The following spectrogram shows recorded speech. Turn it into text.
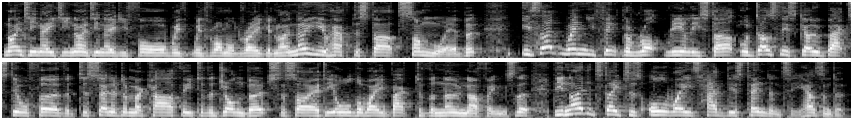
1980, 1984 with, with Ronald Reagan. And I know you have to start somewhere, but is that when you think the rot really starts, or does this go back still further to Senator McCarthy, to the John Birch Society, all the way back to the Know Nothings? The, the United States has always had this tendency, hasn't it?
